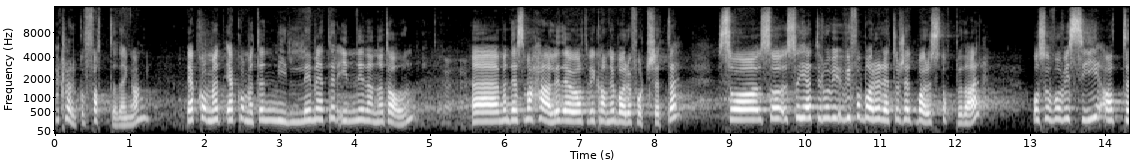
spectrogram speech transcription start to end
Jeg klarer ikke å fatte det engang. Jeg har kommet, kommet en millimeter inn i denne talen. Eh, men det som er herlig, det er jo at vi kan jo bare fortsette. Så, så, så jeg tror vi, vi, får bare rett og slett bare stoppe der. Og så får vi si at,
